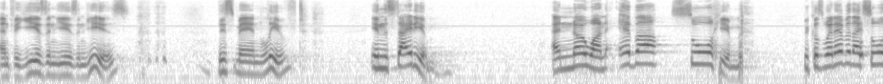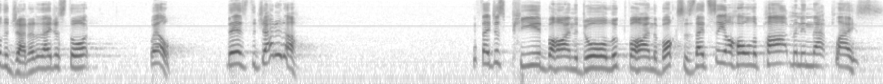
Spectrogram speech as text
And for years and years and years, this man lived in the stadium. And no one ever saw him because whenever they saw the janitor, they just thought, well, there's the janitor. If they just peered behind the door, looked behind the boxes, they'd see a whole apartment in that place.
